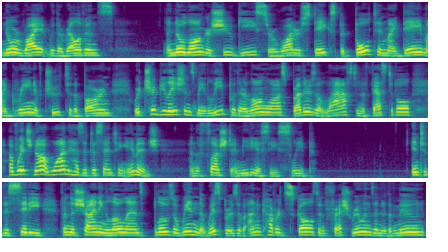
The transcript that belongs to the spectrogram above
nor riot with irrelevance. And no longer shoe geese or water stakes, but bolt in my day my grain of truth to the barn, where tribulations may leap with their long lost brothers at last in the festival, of which not one has a dissenting image and the flushed immediacy sleep. Into the city, from the shining lowlands, blows a wind that whispers of uncovered skulls and fresh ruins under the moon,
